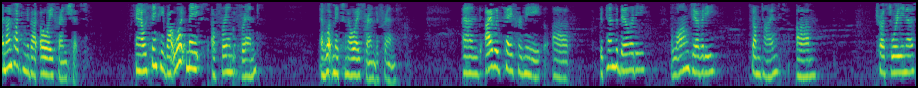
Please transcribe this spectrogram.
and I'm talking about OA friendships. And I was thinking about what makes a friend a friend and what makes an OA friend a friend. And I would say for me, uh, dependability, longevity, sometimes, um, trustworthiness,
